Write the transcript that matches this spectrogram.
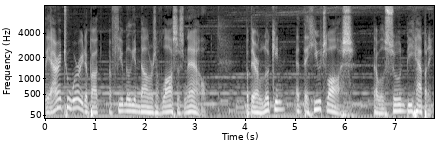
They aren't too worried about a few million dollars of losses now, but they are looking at the huge loss that will soon be happening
